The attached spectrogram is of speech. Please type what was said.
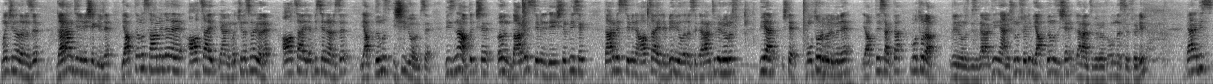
makinalarınızı garantili bir şekilde yaptığımız tamirlere de 6 ay yani makinesine göre 6 ay ile 1 sene arası yaptığımız işi diyorum size. Biz ne yaptık? İşte ön darbe sistemini değiştirdiysek darbe sistemini 6 ay ile 1 yıl arası garanti veriyoruz. Diğer işte motor bölümüne yaptıysak da motora veriyoruz biz garantiyi. Yani şunu söyleyeyim yaptığımız işe garanti veriyoruz. Onu da size söyleyeyim. Yani biz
